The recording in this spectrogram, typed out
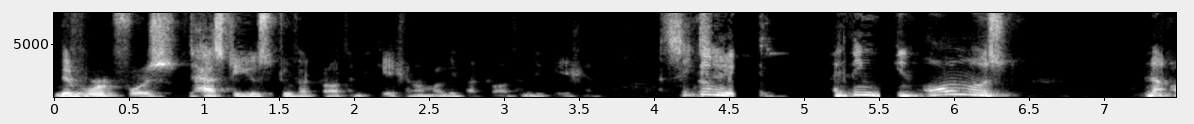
their workforce has to use two-factor authentication or multi-factor authentication. Secondly, I think in almost now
